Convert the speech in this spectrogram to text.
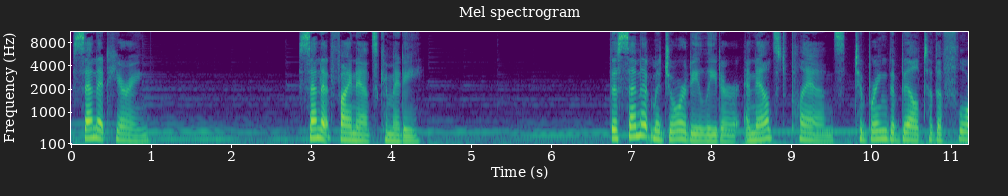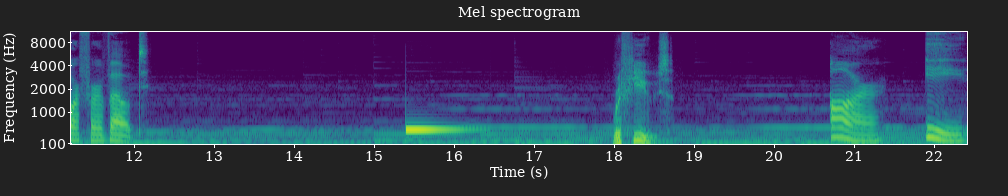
Senate hearing. Senate Finance Committee The Senate Majority Leader announced plans to bring the bill to the floor for a vote. Refuse R E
